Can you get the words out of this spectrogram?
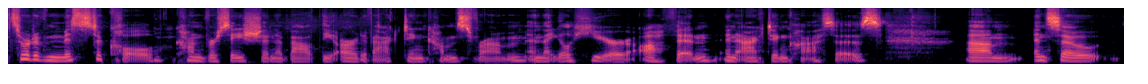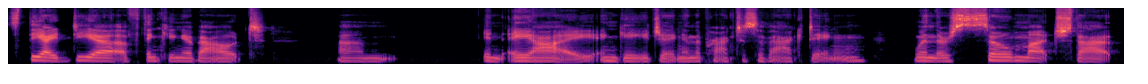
sort of mystical conversation about the art of acting comes from, and that you'll hear often in acting classes. Um, and so the idea of thinking about um, in AI engaging in the practice of acting when there's so much that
